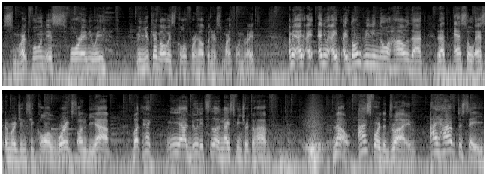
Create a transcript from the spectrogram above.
smartphone is for anyway? I mean, you can always call for help on your smartphone, right? I mean, I, I, anyway, I, I don't really know how that, that SOS emergency call works on the app, but heck, yeah, dude, it's still a nice feature to have. Now, as for the drive, I have to say,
